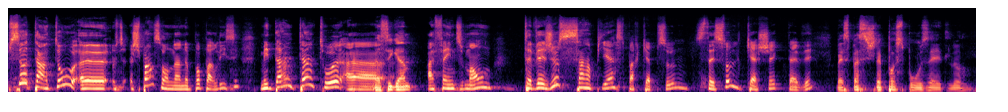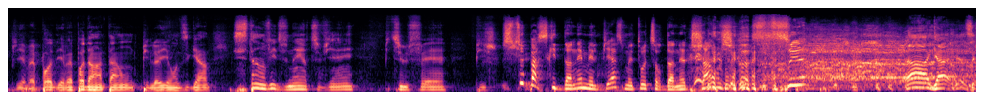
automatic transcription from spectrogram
Ça, tantôt, euh, je pense qu'on n'en a pas parlé ici, mais dans le temps, toi, à, Merci, à Fin du Monde, t'avais juste 100 pièces par capsule. C'était ça le cachet que t'avais? Ben, c'est parce que j'étais pas supposé être là. Puis il n'y avait pas, il y avait pas d'entente. Puis là, ils ont dit, garde, si t'as envie de venir, tu viens, puis tu le fais. Puis je- C'est-tu parce qu'il te donnait 1000 pièces mais toi, tu redonnais du change? Ah, regarde, c'est-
